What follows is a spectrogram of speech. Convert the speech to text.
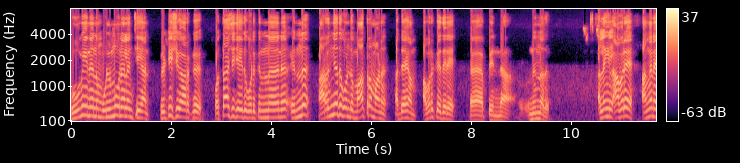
ഭൂമിയിൽ നിന്നും ഉന്മൂലനം ചെയ്യാൻ ബ്രിട്ടീഷുകാർക്ക് ഒത്താശ ചെയ്തു കൊടുക്കുന്നതിന് എന്ന് അറിഞ്ഞതുകൊണ്ട് മാത്രമാണ് അദ്ദേഹം അവർക്കെതിരെ പിന്നെ നിന്നത്. അല്ലെങ്കിൽ അവരെ അങ്ങനെ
